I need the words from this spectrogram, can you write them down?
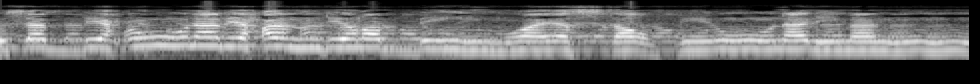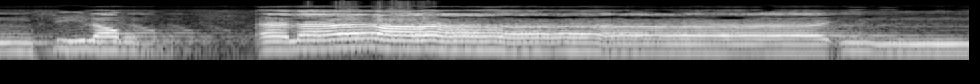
يسبحون بحمد ربهم ويستغفرون لمن في الأرض. ألا إن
